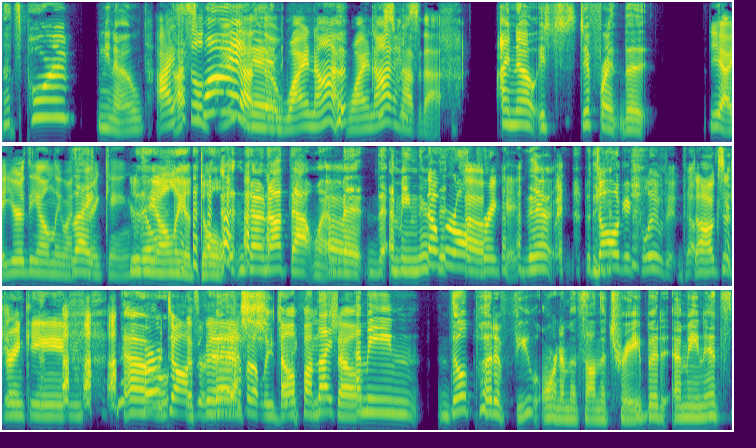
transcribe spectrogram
Let's pour, you know. I glass still of do that though. Why not? Why not Christmas- have that? I know it's just different. That Yeah, you're the only one Like, drinking. you're the they'll- only adult. no, not that one. Oh. But th- I mean, there's no, we're all oh. drinking. There- the dog included. Dogs are drinking. No, her dogs the are fish, definitely elf drinking. on the like shelf. I mean, they'll put a few ornaments on the tree, but I mean, it's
